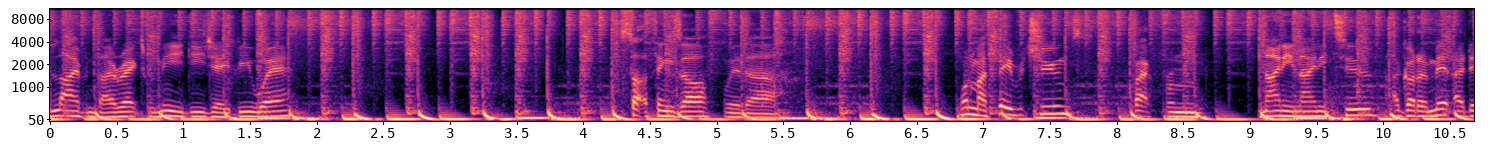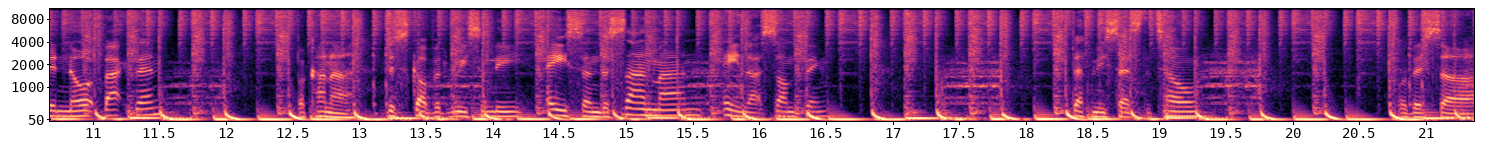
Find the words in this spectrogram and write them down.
live and direct with me, DJ Beware. Start things off with uh, one of my favorite tunes back from 1992. I gotta admit, I didn't know it back then, but kinda discovered recently. Ace and the Sandman, ain't that something? Definitely sets the tone for this uh,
